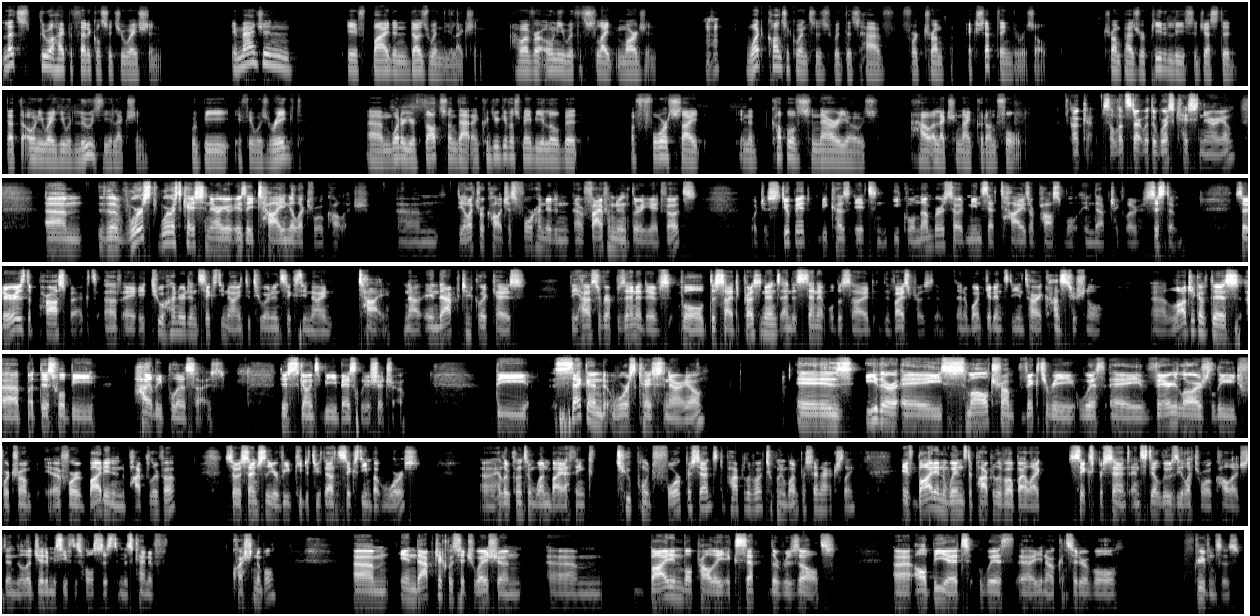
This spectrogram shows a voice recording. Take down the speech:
Let's do a hypothetical situation. Imagine if Biden does win the election, however, only with a slight margin. Mm-hmm. What consequences would this have for Trump accepting the result? Trump has repeatedly suggested that the only way he would lose the election would be if it was rigged. Um, what are your thoughts on that? And could you give us maybe a little bit of foresight in a couple of scenarios how election night could unfold? Okay, so let's start with the worst case scenario. Um, the worst worst case scenario is a tie in the electoral college. Um, the Electoral College has 400 and, uh, 538 votes, which is stupid because it's an equal number. So it means that ties are possible in that particular system. So there is the prospect of a 269 to 269 tie. Now, in that particular case, the House of Representatives will decide the president and the Senate will decide the vice president. And I won't get into the entire constitutional uh, logic of this, uh, but this will be highly politicized. this is going to be basically a shit show. The second worst case scenario is either a small Trump victory with a very large lead for Trump uh, for Biden in the popular vote. So essentially, a repeat of 2016, but worse. Uh, Hillary Clinton won by I think 2.4 percent the popular vote, 2.1 percent actually. If Biden wins the popular vote by like six percent and still lose the electoral college, then the legitimacy of this whole system is kind of questionable. Um, in that particular situation, um, Biden will probably accept the results, uh, albeit with uh, you know considerable grievances,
